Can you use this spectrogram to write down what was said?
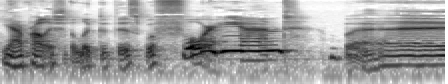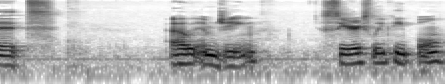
Yeah, I probably should have looked at this beforehand, but OMG. Seriously, people.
